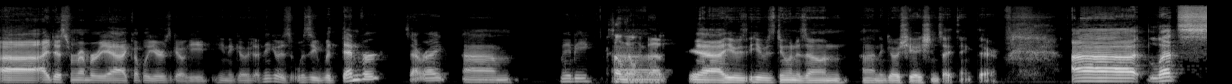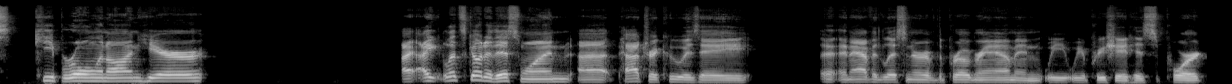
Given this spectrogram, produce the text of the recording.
uh, I just remember. Yeah, a couple years ago, he he negotiated. I think it was was he with Denver? Is that right? Um, maybe something uh, like that. Yeah, he was he was doing his own uh, negotiations. I think there. Uh, let's keep rolling on here. I, I let's go to this one. Uh, Patrick, who is a an avid listener of the program, and we we appreciate his support.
